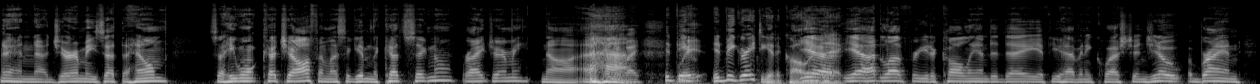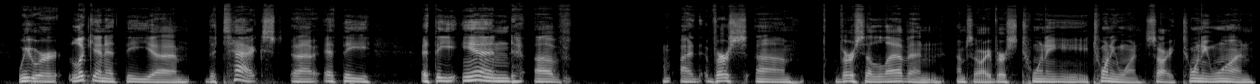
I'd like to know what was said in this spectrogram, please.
And uh, Jeremy's at the helm, so he won't cut you off unless I give him the cut signal, right, Jeremy? No, uh, Uh-huh. anyway, It'd be, we- it'd be great to get a call yeah, yeah, I'd love for you to call in today if you have any questions. You know, Brian, we were looking at the um, the text uh, at the at the end of uh, verse um, verse 11 i'm sorry verse 20 21 sorry 21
